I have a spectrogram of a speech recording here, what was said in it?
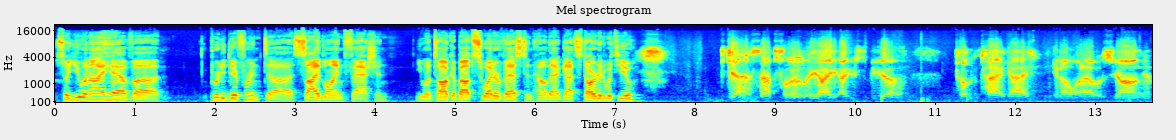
so you and I have uh, pretty different uh, sideline fashion. You want to talk about sweater vest and how that got started with you? Yes, absolutely. I, I used to be a coat and tie guy, you know, when I was young and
